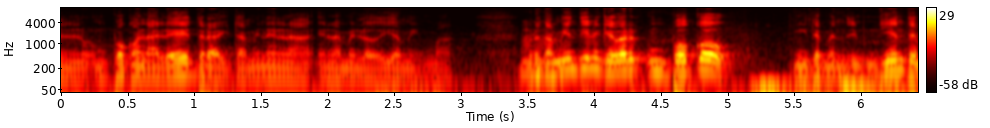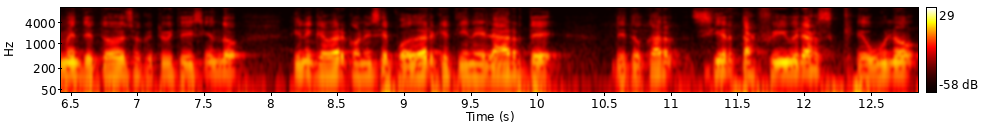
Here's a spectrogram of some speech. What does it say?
en- un poco en la letra y también en la, en la melodía misma. Pero también tiene que ver un poco, independientemente de todo eso que estuviste diciendo, tiene que ver con ese poder que tiene el arte de tocar ciertas fibras que uno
